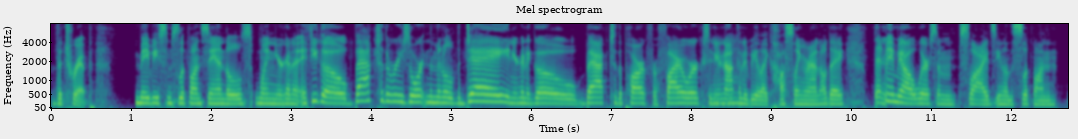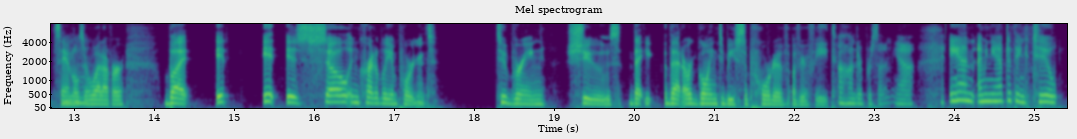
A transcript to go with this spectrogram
the trip. Maybe some slip on sandals when you're going to, if you go back to the resort in the middle of the day and you're going to go back to the park for fireworks and you're not mm-hmm. going to be like hustling around all day, then maybe I'll wear some slides, you know, the slip on sandals or mm-hmm. whatever. But it it is so incredibly important to bring shoes that you, that are going to be supportive of your feet. A hundred percent, yeah. And I mean, you have to think too.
